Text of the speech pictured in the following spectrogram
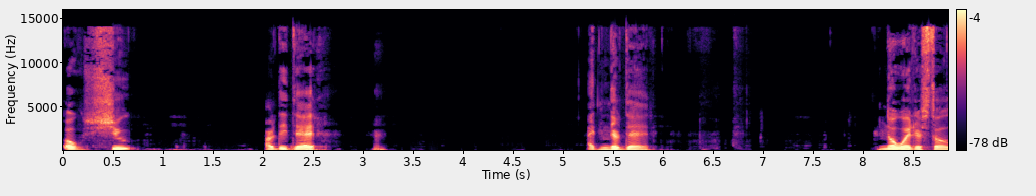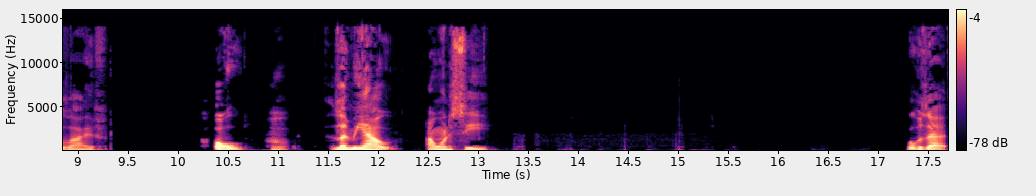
Oh shoot. Are they dead? I think they're dead. No way they're still alive. Oh, let me out. I want to see. What was that?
